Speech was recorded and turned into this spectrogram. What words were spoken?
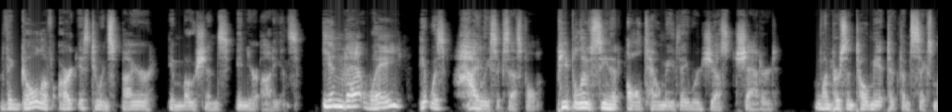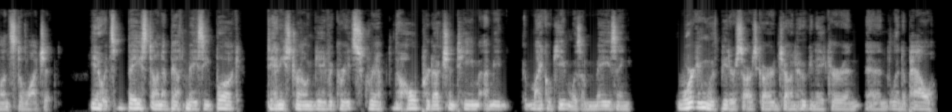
The goal of art is to inspire emotions in your audience. In that way, it was highly successful. People who've seen it all tell me they were just shattered. One person told me it took them six months to watch it. You know, it's based on a Beth Macy book. Danny Strong gave a great script. The whole production team, I mean, Michael Keaton was amazing. Working with Peter Sarsgaard, John Hoogenakker, and, and Linda Powell,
